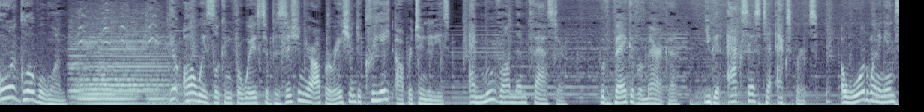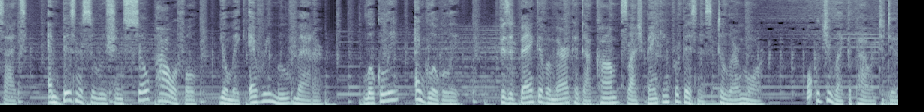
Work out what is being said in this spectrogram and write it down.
or a global one, you're always looking for ways to position your operation to create opportunities and move on them faster. With Bank of America, you get access to experts, award-winning insights, and business solutions so powerful you'll make every move matter. Locally and globally. Visit bankofamerica.com slash banking for business to learn more. What would you like the power to do?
